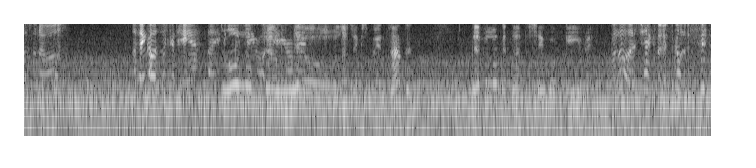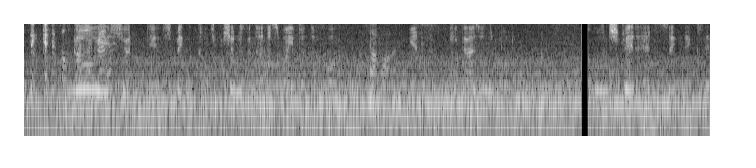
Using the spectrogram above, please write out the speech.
I don't know. I think I was looking here, like to Don't see look what gear there. Oh, that explains that then. never look at that to see what gear in. Well, no, let's check that it's got the fifth and It's not No, you shouldn't. It's spring the clutch. We shouldn't look at that. That's why you've done that for. Is that why? Yes. Keep eyes on the road. Going straight ahead, second exit.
